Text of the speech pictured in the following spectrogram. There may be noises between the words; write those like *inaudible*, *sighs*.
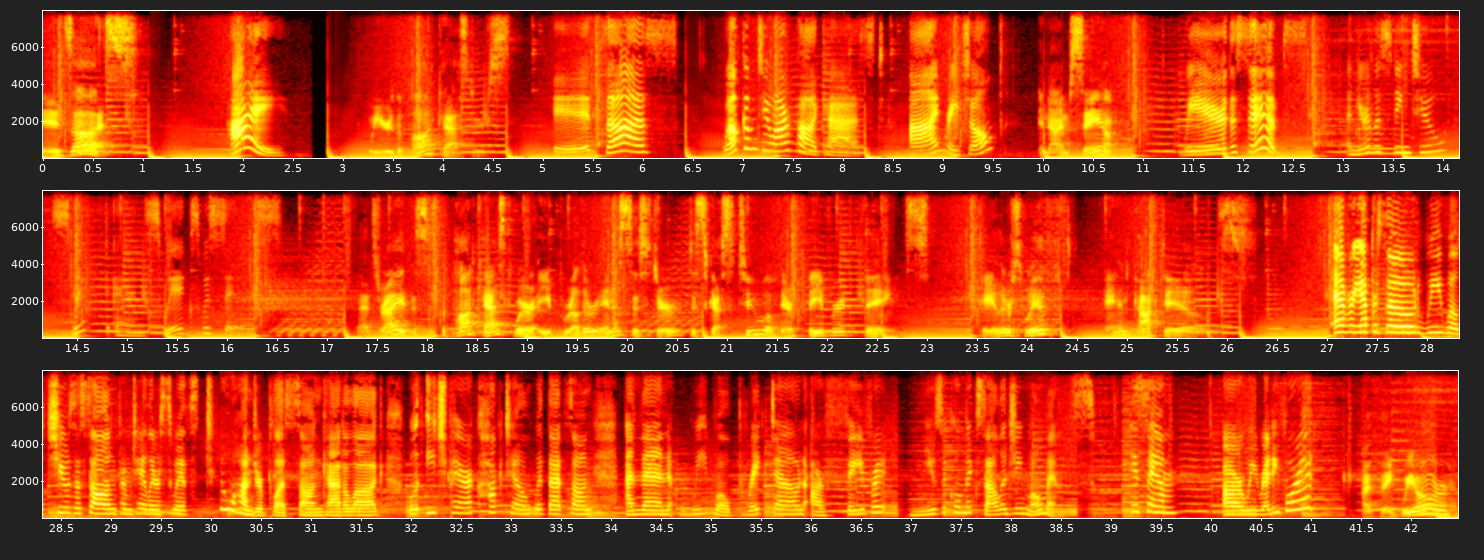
It's us. Hi, We're the podcasters. it's us. Welcome to our podcast. I'm Rachel. And I'm Sam. We're the Sibs. And you're listening to Swift and Swigs with Sibs. That's right, this is the podcast where a brother and a sister discuss two of their favorite things Taylor Swift and cocktails. Every episode, we will choose a song from Taylor Swift's 200 plus song catalog. We'll each pair a cocktail with that song, and then we will break down our favorite musical mixology moments. Hey, Sam, are we ready for it? I think we are.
